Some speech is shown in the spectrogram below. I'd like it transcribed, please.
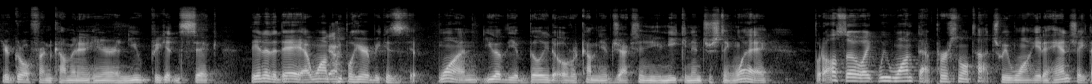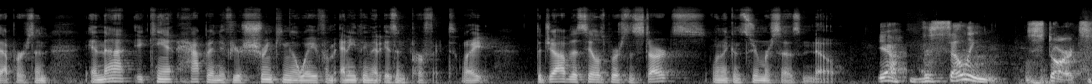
your girlfriend coming in here and you be getting sick. At the end of the day, I want yeah. people here because one, you have the ability to overcome the objection in a unique and interesting way but also like we want that personal touch. We want you to handshake that person. And that it can't happen if you're shrinking away from anything that isn't perfect right? The job of the salesperson starts when the consumer says no. Yeah the selling starts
